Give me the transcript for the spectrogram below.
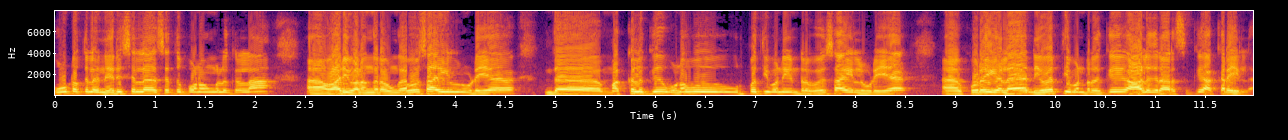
கூட்டத்தில் நெரிசலில் செத்து போனவங்களுக்கெல்லாம் வாரி வழங்குறவங்க விவசாயிகளுடைய இந்த மக்களுக்கு உணவு உற்பத்தி பண்ணுகின்ற விவசாயிகளுடைய குறைகளை நிவர்த்தி பண்ணுறதுக்கு ஆளுகிற அரசுக்கு அக்கறை இல்லை.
